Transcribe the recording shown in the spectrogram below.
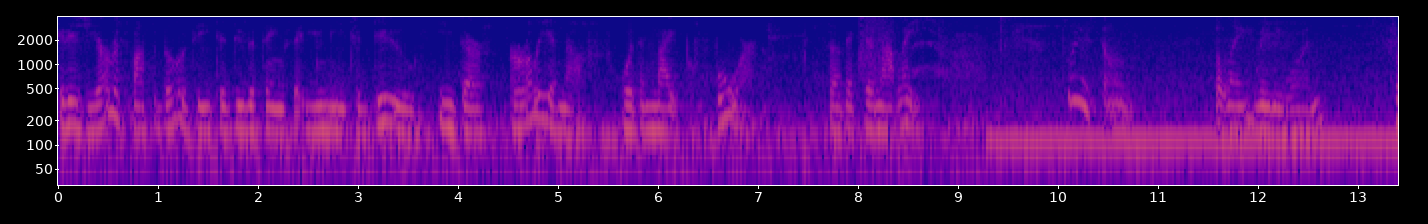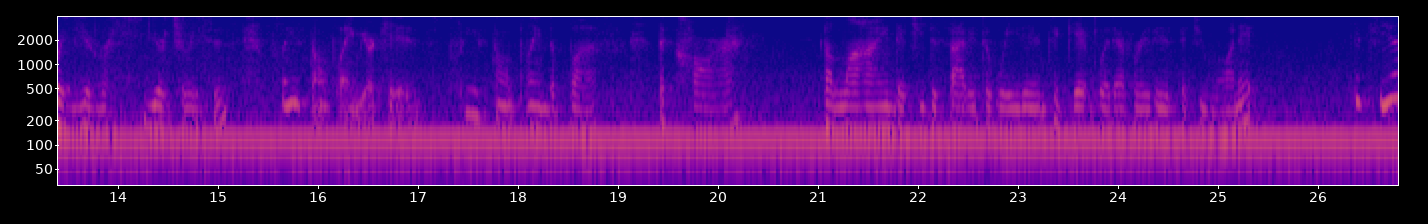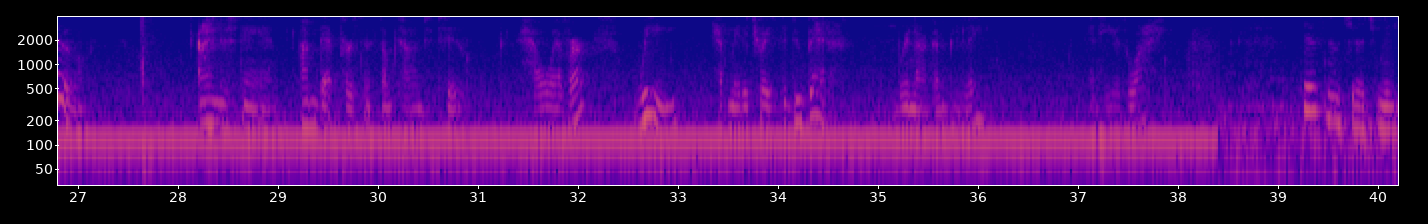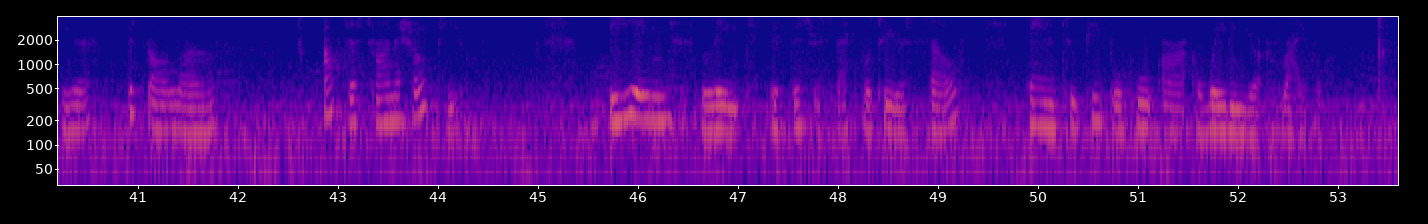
it is your responsibility to do the things that you need to do either early enough or the night before so that you're not late. Please don't blame anyone for your, your choices. Please don't blame your kids. Please don't blame the bus, the car, the line that you decided to wait in to get whatever it is that you wanted. It's you. I understand. I'm that person sometimes too. However, we have made a choice to do better. We're not going to be late. And here's why. There's no judgment here. It's all love. I'm just trying to help you. Being late is disrespectful to yourself and to people who are awaiting your arrival.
